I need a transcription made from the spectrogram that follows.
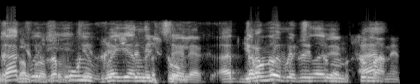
Как вы видите в военных целях? А, он дорогой мой человек, а? цунами.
